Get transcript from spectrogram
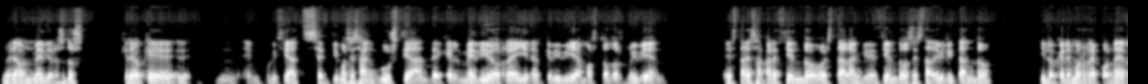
no era un medio. Nosotros creo que en publicidad sentimos esa angustia de que el medio rey en el que vivíamos todos muy bien está desapareciendo o está languideciendo o se está debilitando y lo queremos reponer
